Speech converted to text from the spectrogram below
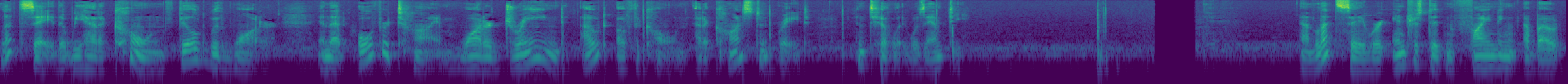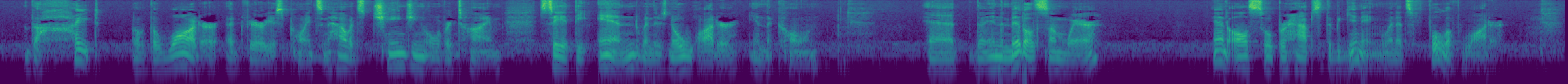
Let's say that we had a cone filled with water and that over time water drained out of the cone at a constant rate until it was empty. And let's say we're interested in finding about the height of the water at various points and how it's changing over time. Say at the end when there's no water in the cone, at the, in the middle somewhere, and also perhaps at the beginning when it's full of water.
